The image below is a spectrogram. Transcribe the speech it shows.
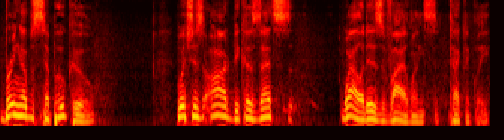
bring up seppuku, which is odd because that's, while it is violence, technically,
